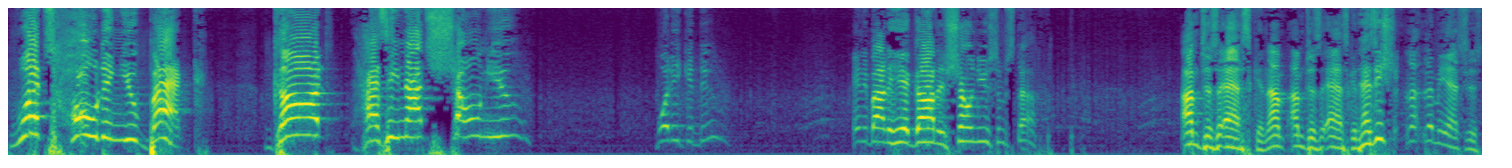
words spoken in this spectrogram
What's holding you back? God, has He not shown you what He could do? Anybody here, God has shown you some stuff? I'm just asking. I'm, I'm just asking. Has He, sh- let me ask you this.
